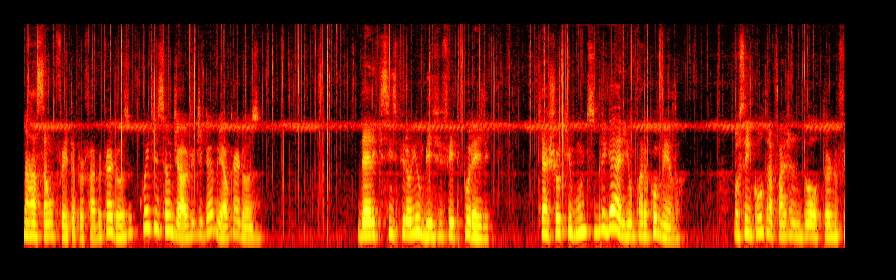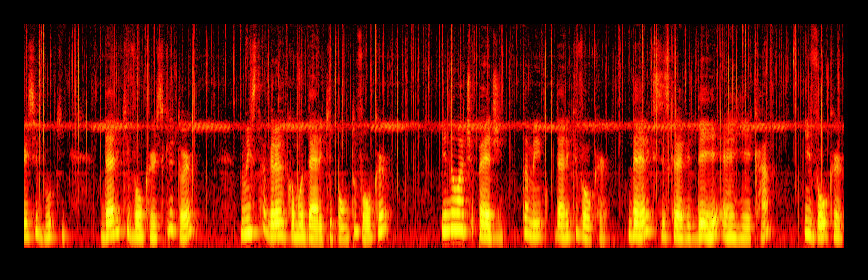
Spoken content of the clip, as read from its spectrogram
Narração feita por Fábio Cardoso, com edição de áudio de Gabriel Cardoso. Derek se inspirou em um bife feito por ele, que achou que muitos brigariam para comê-lo. Você encontra a página do autor no Facebook, Derek Volker Escritor, no Instagram como derek.volker e no Wattpad, também Derek Volker. Derek se escreve D-E-R-E-K e Volker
